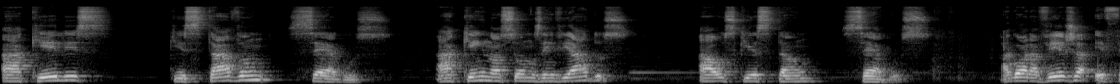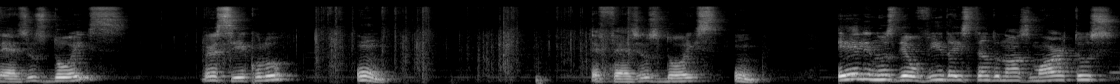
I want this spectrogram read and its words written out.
Àqueles que estavam cegos. A quem nós somos enviados? Aos que estão cegos. Agora veja Efésios 2, versículo 1. Efésios 2, 1. Ele nos deu vida estando nós mortos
